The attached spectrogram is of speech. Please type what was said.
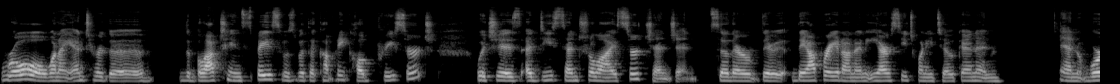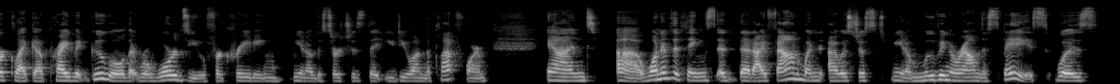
role when I entered the the blockchain space was with a company called Presearch, which is a decentralized search engine. So they're, they they operate on an ERC20 token and and work like a private Google that rewards you for creating, you know, the searches that you do on the platform. And uh, one of the things that, that I found when I was just, you know, moving around the space was,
